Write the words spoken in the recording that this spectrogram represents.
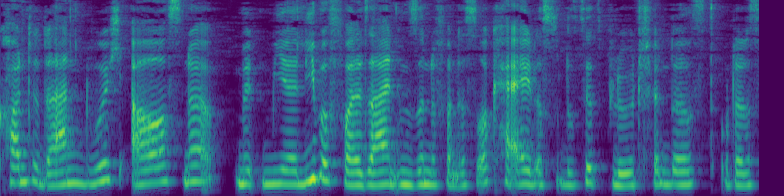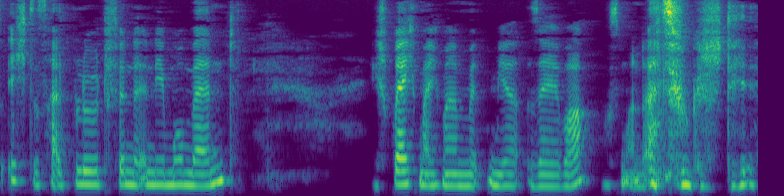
konnte dann durchaus ne, mit mir liebevoll sein im Sinne von, es ist okay, dass du das jetzt blöd findest oder dass ich das halt blöd finde in dem Moment. Ich spreche manchmal mit mir selber, muss man dazu gestehen.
